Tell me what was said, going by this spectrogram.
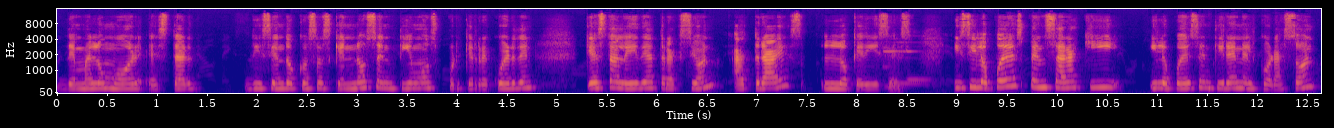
de mal humor, estar diciendo cosas que no sentimos, porque recuerden que esta ley de atracción atraes lo que dices. Y si lo puedes pensar aquí y lo puedes sentir en el corazón,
